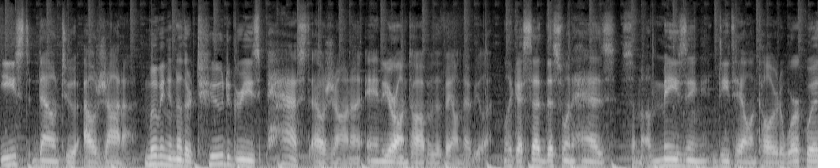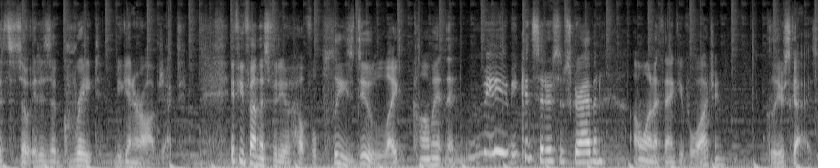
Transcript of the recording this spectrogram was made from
east down to Aljanah. Moving another two degrees past Aljanah, and you're on top of the Veil Nebula. Like I said, this one has some amazing detail and color to work with, so it is a great beginner object. If you found this video helpful, please do like, comment, and maybe consider subscribing. I want to thank you for watching. Clear skies.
